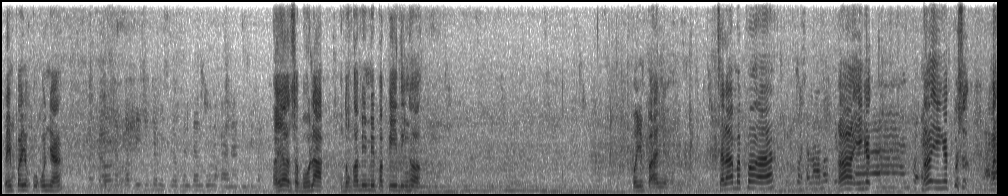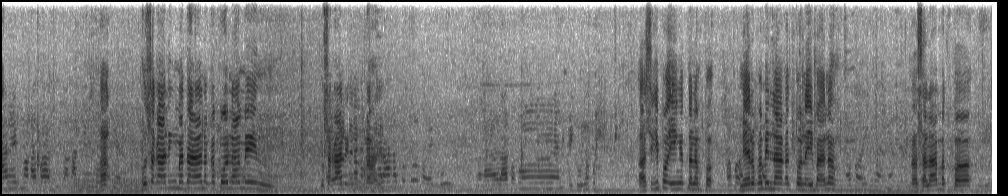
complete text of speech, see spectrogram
Ayun po yung kuko niya. Nagpa-fishing kami sa Gagandang Bulak, hanapin kita. Ayun, sa Bulak. Doon kami may papiding ho. Po yung paa niya. Salamat po ah. Sige po, salamat. Ah, ingat. Ah, ingat po. Sa, ma- Marami makapag po. ah, kung sakaling madaanan ka po namin. Kung sakaling... Ah, Baka wala pa pong ano, eh, kulang po. ah, sige po, ingat na lang po. Meron kami lakad po na iba, ano? Opo, ingat. Ah, salamat po.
